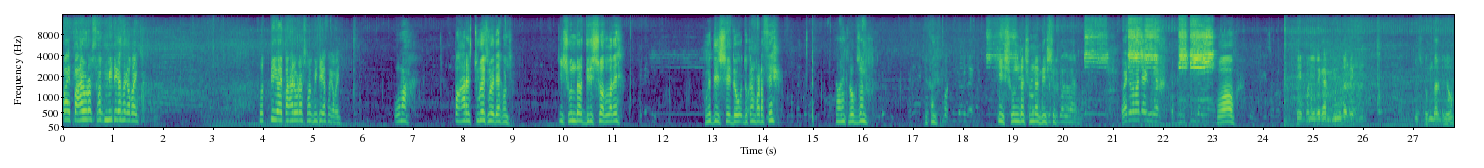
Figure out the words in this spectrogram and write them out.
ভাই পাহাড় ওটা সব মিটে গেছে ভাই। সত্যি ভাই পাহাড়ে ওটা সব মিটে গেছে ভাই। ও মা! পাহাড়ের চূড়ে চূড়ে দেখুন। কি সুন্দর দৃশ্য আল্লাহরে ওই দৃশ্যে দো- দোকানপাট আছে। অনেক লোকজন। দেখুন, কি সুন্দর সুন্দর দৃশ্য। ওয়াও। দেখুন ভিউটা দেখুন। কি সুন্দর ভিউ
